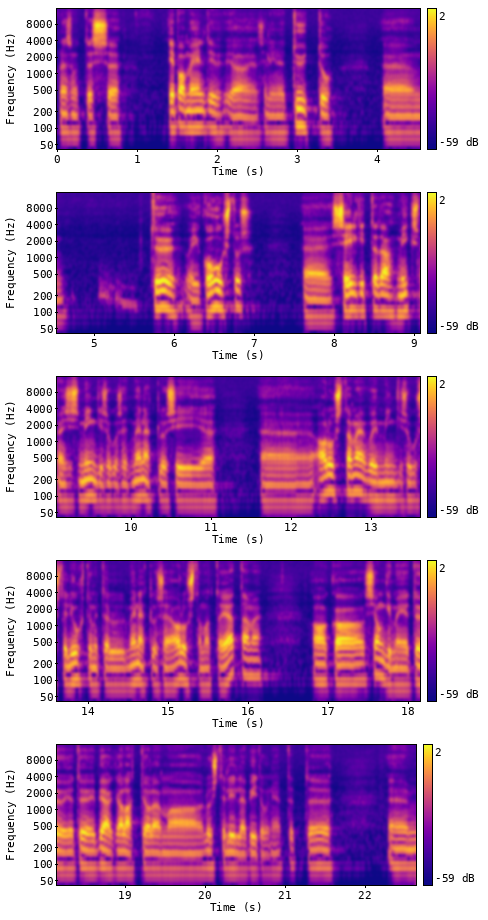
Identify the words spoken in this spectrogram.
mõnes mõttes ebameeldiv ja, selline tüütu töö või kohustus äh, selgitada, miks me siis mingisuguseid menetlusi äh, alustame või mingisugustel juhtumitel menetluse alustamata jätame. aga see ongi meie töö ja töö ei peagi alati olema lust ja lillepidu, nii et, et ähm,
